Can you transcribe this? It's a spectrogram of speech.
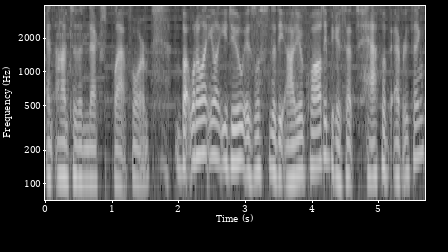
and onto the next platform. But what I want you to let you do is listen to the audio quality because that's half of everything.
